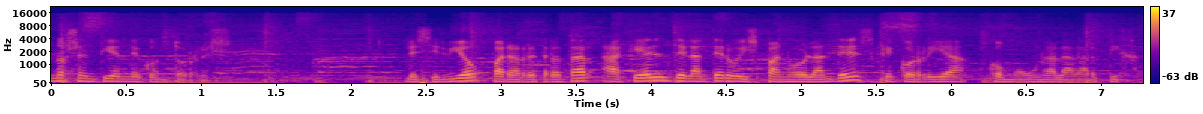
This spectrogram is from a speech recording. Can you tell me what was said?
no se entiende con Torres. Le sirvió para retratar a aquel delantero hispano-holandés que corría como una lagartija.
